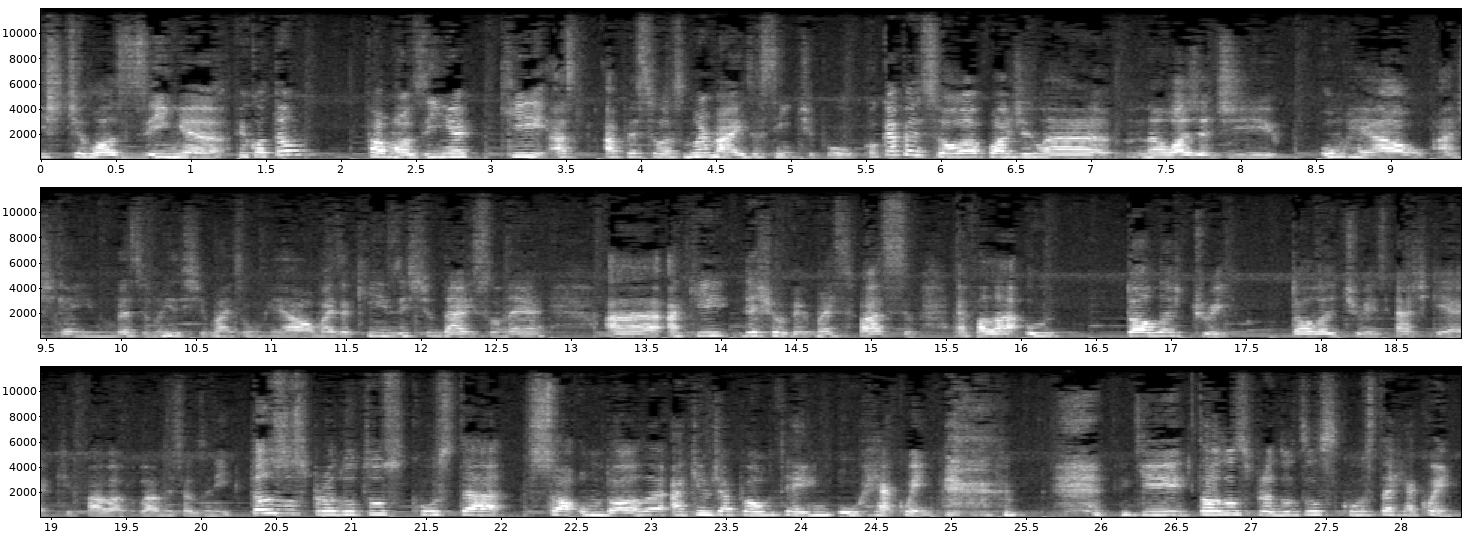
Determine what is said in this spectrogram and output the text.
estilosinha. Ficou tão famosinha que as, as pessoas normais, assim, tipo, qualquer pessoa pode ir lá na loja de um real, acho que aí no Brasil não existe mais um real, mas aqui existe o Daiso, né? Ah, aqui, deixa eu ver, mais fácil é falar o Dollar Tree. Dollar Tree, acho que é que fala lá nos Estados Unidos. Todos os produtos custam só um dólar. Aqui no Japão tem o Hyakuen. que todos os produtos custam Hyakuen.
